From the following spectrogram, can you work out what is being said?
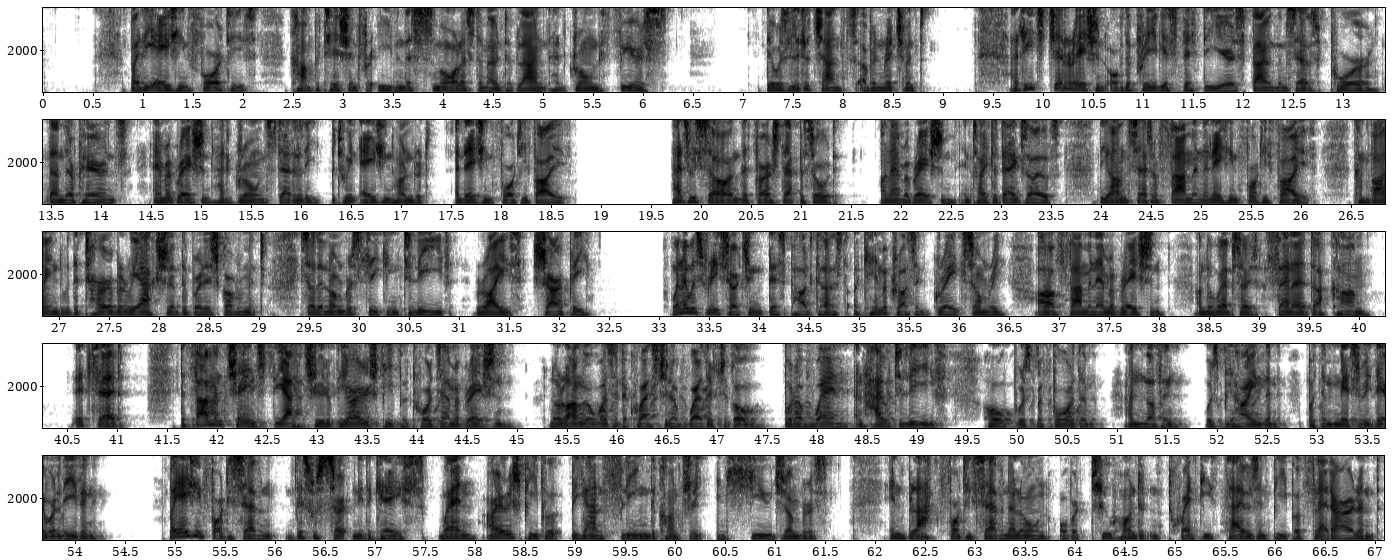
By the 1840s, competition for even the smallest amount of land had grown fierce. There was little chance of enrichment as each generation over the previous 50 years found themselves poorer than their parents, emigration had grown steadily between 1800 and 1845. As we saw in the first episode on emigration entitled Exiles, the onset of famine in 1845, combined with the terrible reaction of the British government, saw the numbers seeking to leave rise sharply. When I was researching this podcast, I came across a great summary of famine emigration on the website fena.com. It said, The famine changed the attitude of the Irish people towards emigration. No longer was it a question of whether to go, but of when and how to leave. Hope was before them, and nothing was behind them but the misery they were leaving. By 1847, this was certainly the case when Irish people began fleeing the country in huge numbers. In Black 47 alone, over 220,000 people fled Ireland.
